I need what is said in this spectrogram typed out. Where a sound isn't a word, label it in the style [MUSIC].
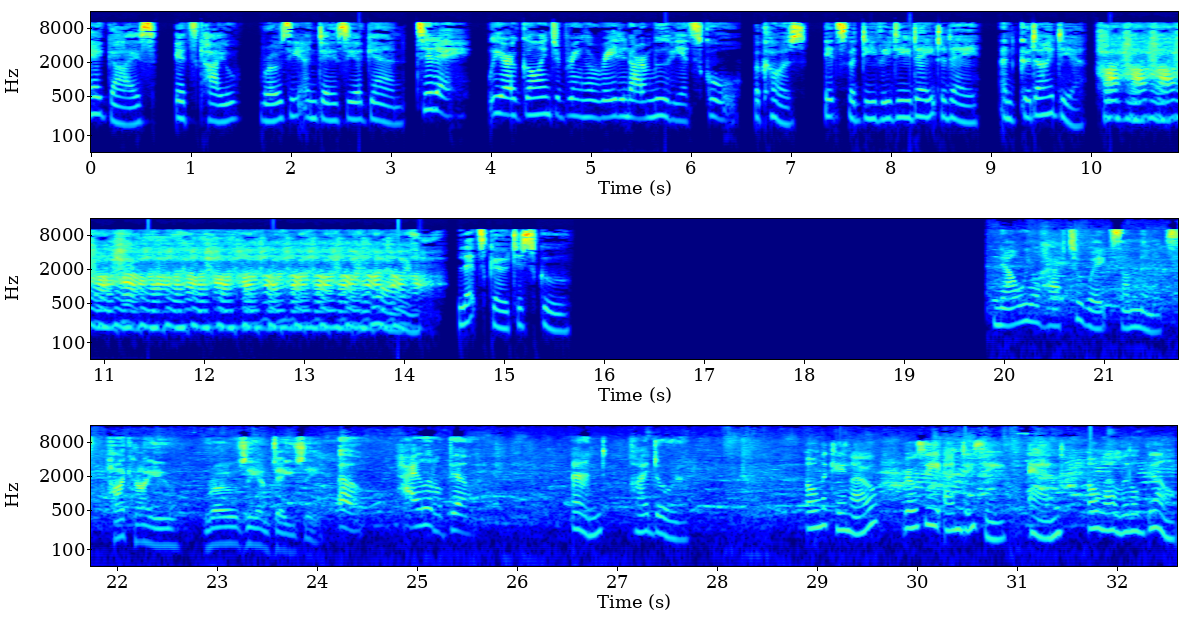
Hey guys, it's Caillou, Rosie and Daisy again. Today, we are going to bring a rated R movie at school. Because, it's the DVD day today, and good idea. Ha ha ha ha ha ha ha ha ha ha ha ha ha. Let's go to school. Now we'll have to wait some minutes. Hi Caillou, Rosie and Daisy. Oh, hi little Bill. And, hi Dora. Hola Caillou, Rosie and Daisy, and, hola little Bill.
